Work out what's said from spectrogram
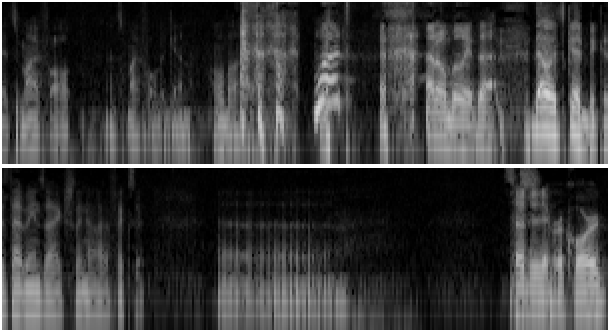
It's my fault. It's my fault again. Hold on. What? I don't believe that. no, it's good because that means I actually know how to fix it. Uh, So did it record?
